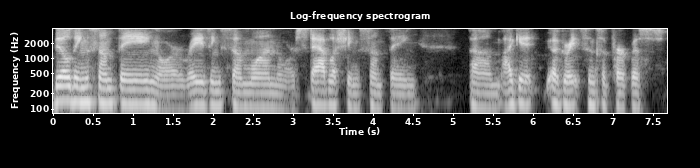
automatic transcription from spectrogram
building something or raising someone or establishing something um, I get a great sense of purpose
